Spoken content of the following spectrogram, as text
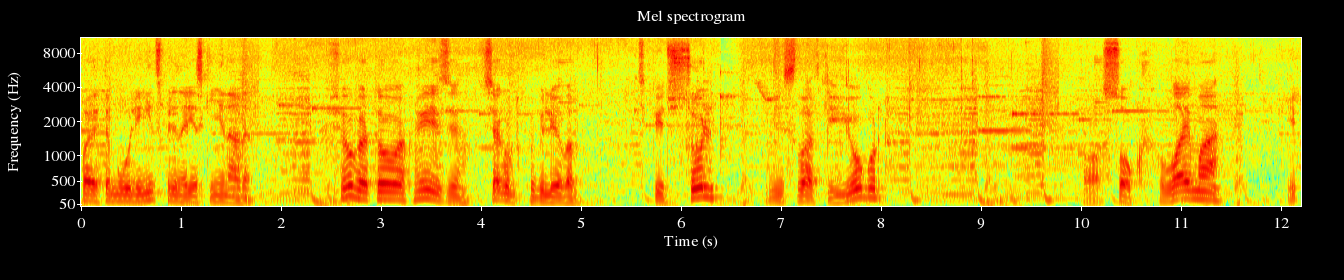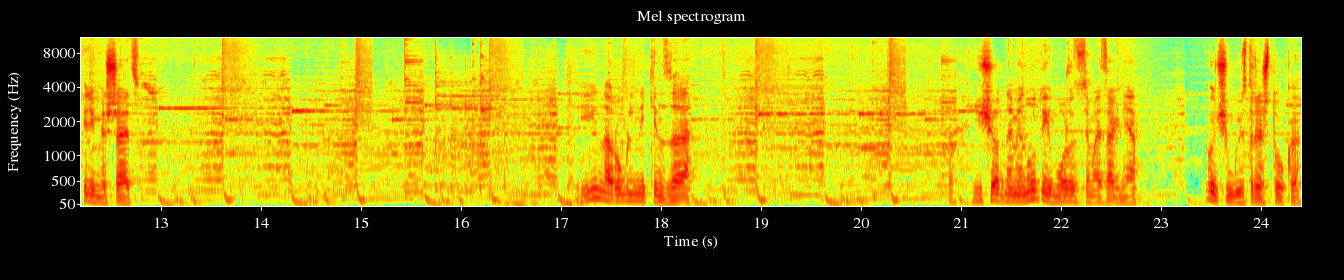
Поэтому лениться при нарезке не надо. Все готово. Видите, вся грудка побелела. Теперь соль, несладкий йогурт, сок лайма и перемешать. И нарубленный кинза. Еще одна минута и можно снимать с огня. Очень быстрая штука.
